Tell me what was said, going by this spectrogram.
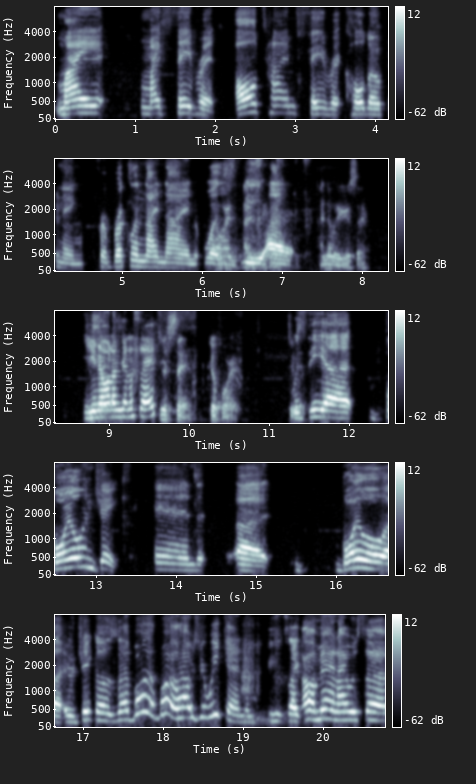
My my favorite all time favorite cold opening for Brooklyn Nine Nine was Oh, I- I the. see. Uh, I know what you're gonna you know what I'm gonna say? Just say it. Go for it. Was the uh, Boyle and Jake, and uh, Boyle uh, or Jake goes, uh, Boyle, Boyle, how was your weekend? And he's like, Oh man, I was, uh,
